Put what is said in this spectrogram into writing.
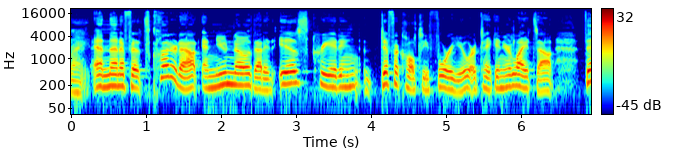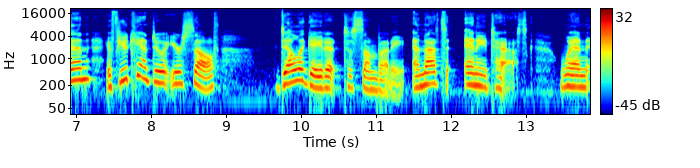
Right. And then, if it's cluttered out and you know that it is creating difficulty for you or taking your lights out, then if you can't do it yourself, delegate it to somebody, and that's any task. When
